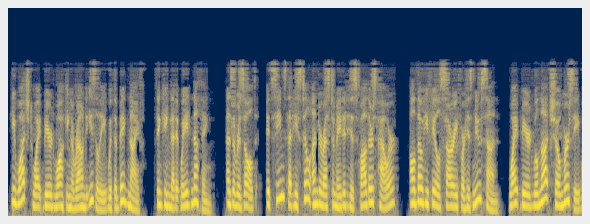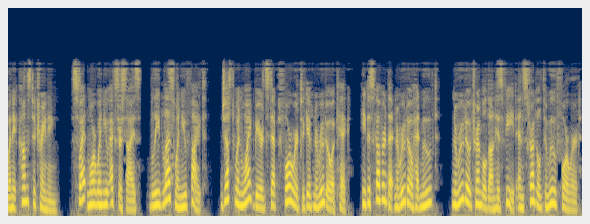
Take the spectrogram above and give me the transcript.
He watched Whitebeard walking around easily with a big knife, thinking that it weighed nothing. As a result, it seems that he still underestimated his father's power. Although he feels sorry for his new son, Whitebeard will not show mercy when it comes to training. Sweat more when you exercise, bleed less when you fight. Just when Whitebeard stepped forward to give Naruto a kick, he discovered that Naruto had moved. Naruto trembled on his feet and struggled to move forward.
